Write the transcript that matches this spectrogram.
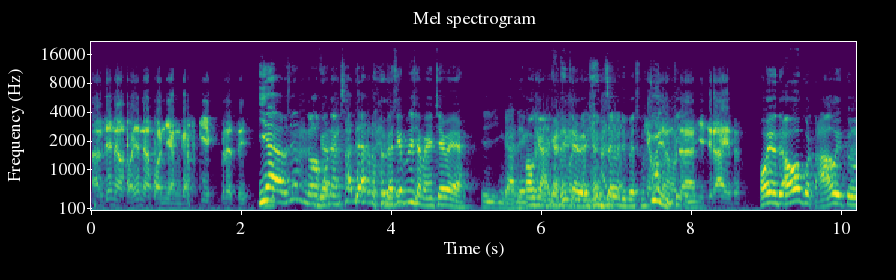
Harusnya nelponnya nelpon yang nggak skip berarti. Iya, harusnya nelfon Enggak. yang sadar. Gak sih ini siapa yang cewek ya? Ih, enggak ada yang Oh, enggak, enggak ada cewek. Yang cewek di basement. Cewek yang udah hijrah itu. Oh ya, oh gue tahu itu.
